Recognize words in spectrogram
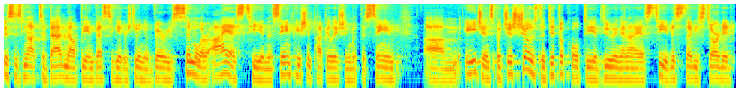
this is not to badmouth the investigators doing a very similar IST in the same patient population with the same um, agents, but just shows the difficulty of doing an IST. This study started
